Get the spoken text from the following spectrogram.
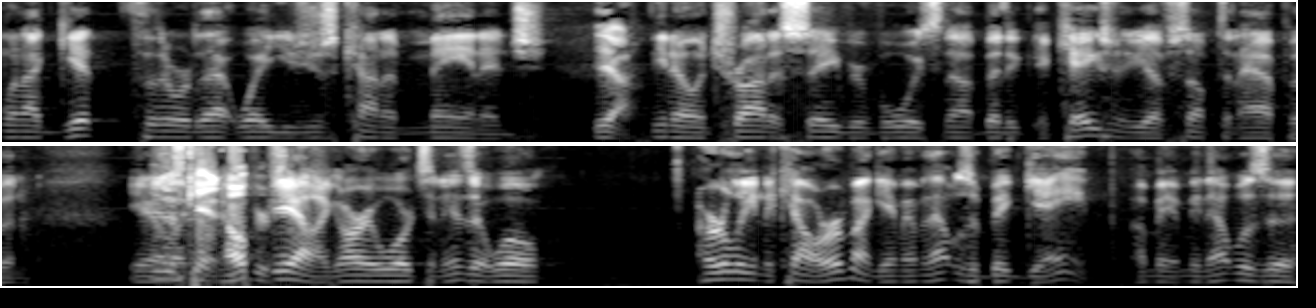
when I get sort of that way, you just kind of manage, Yeah. you know, and try to save your voice. Not, but occasionally you have something happen. You, know, You just like- can't help yourself. Yeah, like Ari Wardson is it? Well, early in the Cal Irvine game, I mean that was a big game. I mean, I mean that was a,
